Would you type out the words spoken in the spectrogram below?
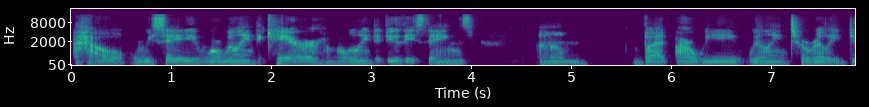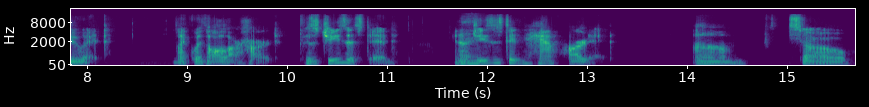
how we say we're willing to care and we're willing to do these things. Um, but are we willing to really do it like with all our heart? Because Jesus did. You know, right. Jesus didn't half heart it. Um, so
